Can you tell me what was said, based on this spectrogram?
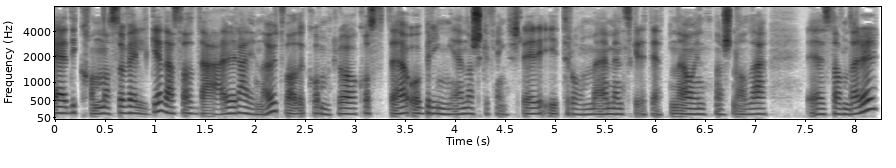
Uh, de kan altså velge. Det er, altså, regna ut hva det kommer til å koste å bringe norske fengsler i tråd med menneskerettighetene og internasjonale uh, standarder.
